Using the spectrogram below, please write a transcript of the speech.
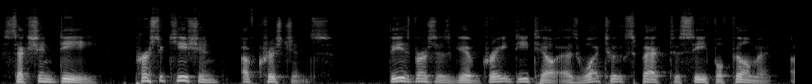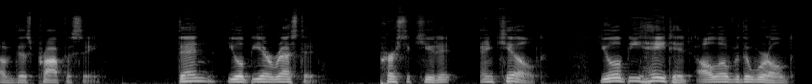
Section D Persecution of Christians. These verses give great detail as what to expect to see fulfillment of this prophecy. Then you will be arrested, persecuted, and killed. You will be hated all over the world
